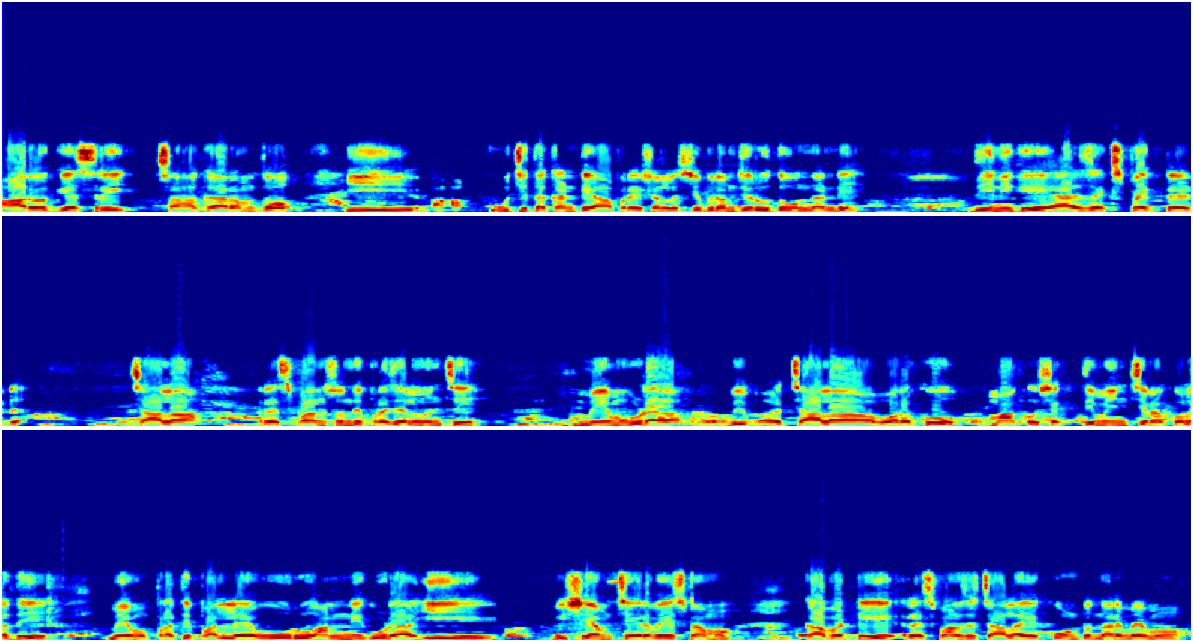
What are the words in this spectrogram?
ఆరోగ్యశ్రీ సహకారంతో ఈ ఉచిత కంటి ఆపరేషన్ల శిబిరం జరుగుతూ ఉందండి. దీనికి యాజ్ ఎక్స్పెక్టెడ్ చాలా రెస్పాన్స్ ఉంది ప్రజల నుంచి. మేము కూడా వి- చాలా వరకు మాకు శక్తి మించిన కొలది మేము ప్రతి పల్లె ఊరు అన్నీ కూడా ఈ విషయం చేరవేసినాము. కాబట్టి రెస్పాన్స్ చాలా ఎక్కువ ఉంటుందని మేము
